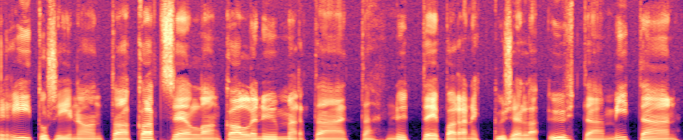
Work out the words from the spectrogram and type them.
Riitu siinä antaa katseellaan Kallen ymmärtää, että nyt ei parane kysellä yhtään mitään –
